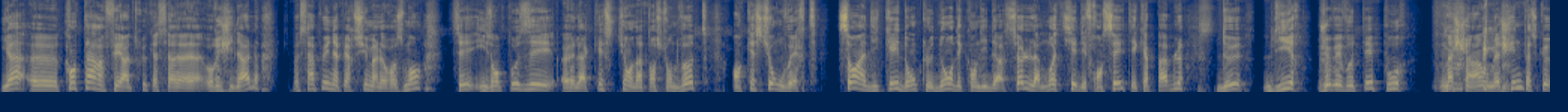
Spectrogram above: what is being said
Il y a, euh, Kantar a fait un truc assez euh, original, qui passait un peu inaperçu malheureusement, c'est ils ont posé euh, la question d'intention de vote en question ouverte sans indiquer donc le nom des candidats. Seule la moitié des Français étaient capables de dire je vais voter pour machin ou machine, parce que,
